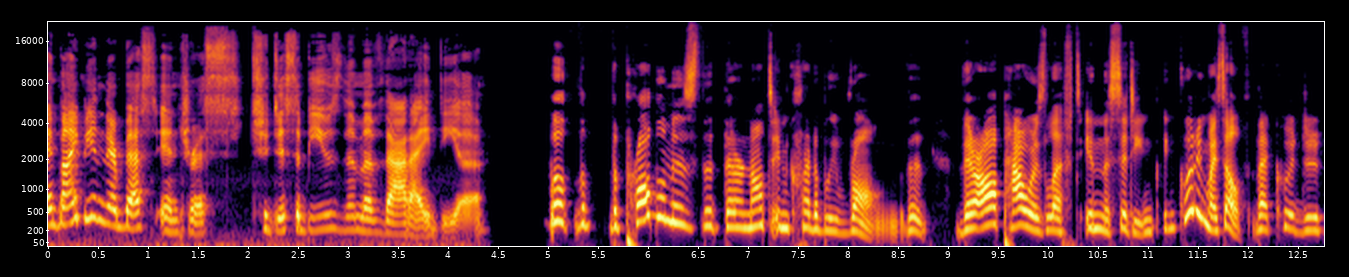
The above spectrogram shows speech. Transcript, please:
It might be in their best interest to disabuse them of that idea. Well, the the problem is that they're not incredibly wrong. The, there are powers left in the city, including myself, that could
